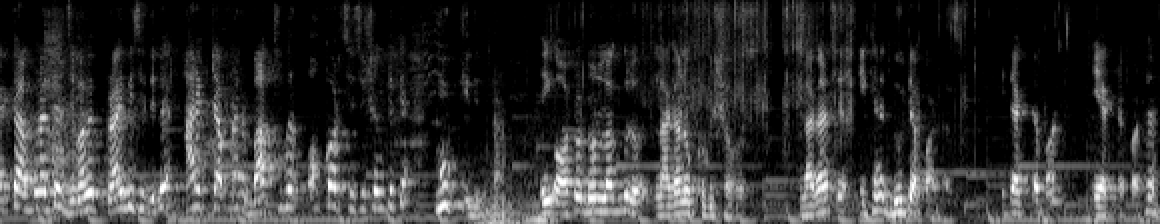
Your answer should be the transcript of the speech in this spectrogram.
একটা আপনাকে যেভাবে প্রাইভেসি দিবে, আরেকটা আপনার বাথরুমের অকওয়ার্ড সিচুয়েশন থেকে মুক্তি দিবে। এই অটো ডোর লকগুলো লাগানো খুবই সহজ। লাগানোতে এখানে দুইটা পার্ট আছে। এটা একটা পার্ট এই একটা পার্ট হ্যাঁ?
